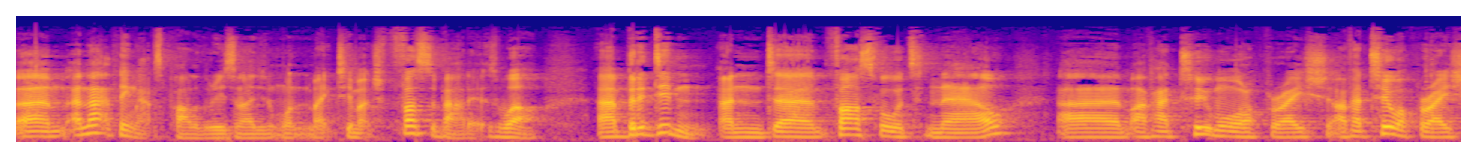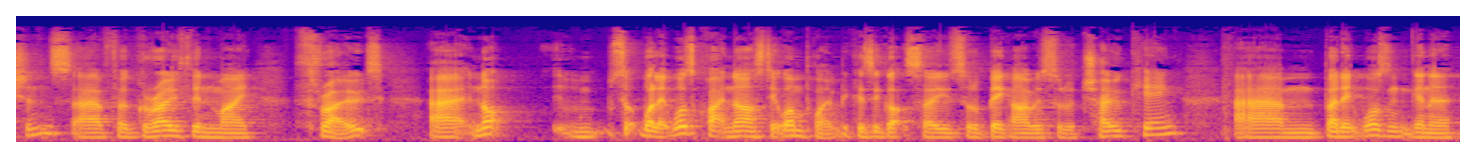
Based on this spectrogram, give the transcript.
Um, and that, I think that's part of the reason I didn't want to make too much fuss about it as well. Uh, but it didn't. And uh, fast forward to now, um, I've had two more operations. I've had two operations uh, for growth in my throat. Uh, not so, well, it was quite nasty at one point because it got so sort of big. I was sort of choking, um, but it wasn't gonna,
